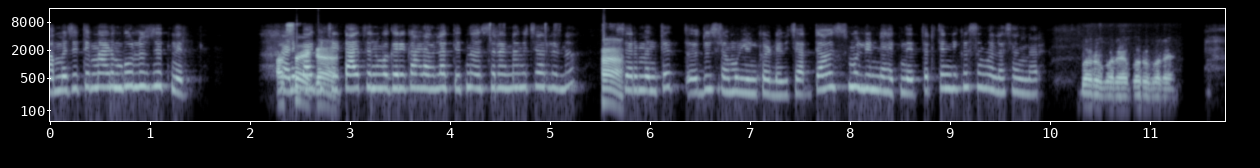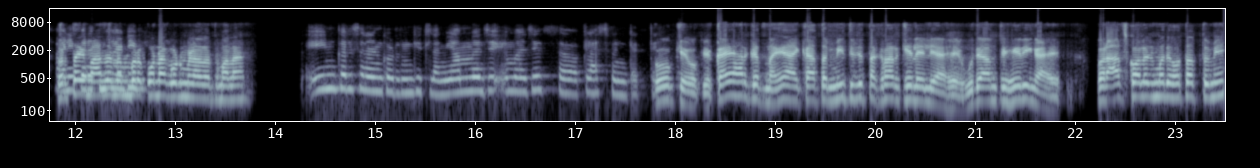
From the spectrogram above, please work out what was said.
म्हणजे ते मॅडम बोलूच देत नाहीत. आणि असं आहे का? बाकीचे टाचन वगैरे काढावे लागतात ना सरांना विचारलं ना सर म्हणतात "अं, दुसऱ्या मुलींकडनं विचार. त्याच मुलींना येत नाहीत तर त्यांनी कसं मला सांगणार? बरोबर आहे बरोबर आहे. तर आणि ताई परत माझा नंबर कोणाकडून मिळाला तुम्हाला? इनकर सरांकडून घेतला मी. आम- म्हणजे माझेच क्लासमेट आहेत ते. Okay okay. काही हरकत नाही. ऐका आता मी तिची तक्रार केलेली आहे. उद्या आमची हिअरिंग आहे. पण आज कॉलेजमध्ये होतात तुम्ही?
